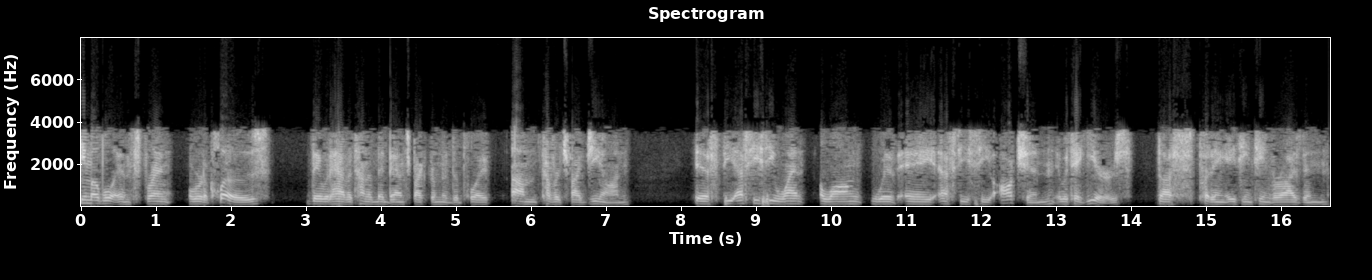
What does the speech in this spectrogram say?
T-Mobile and Sprint were to close, they would have a ton of mid-band spectrum to deploy um, coverage 5G on. If the FCC went along with a FCC auction, it would take years, thus putting AT&T and Verizon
